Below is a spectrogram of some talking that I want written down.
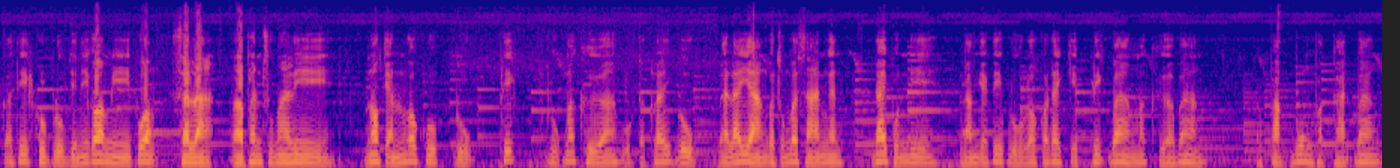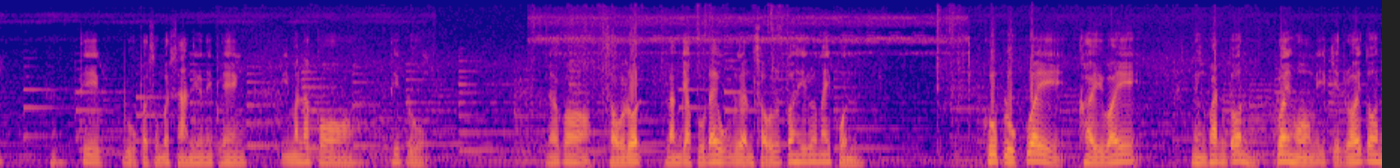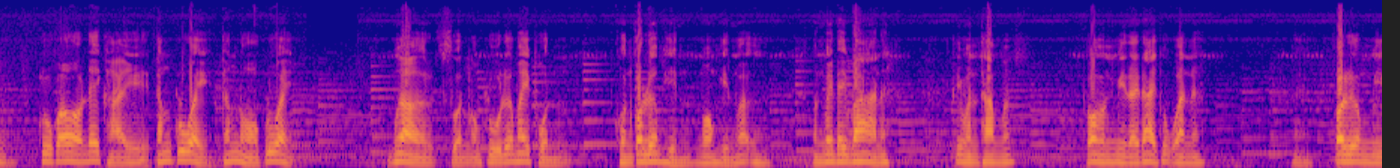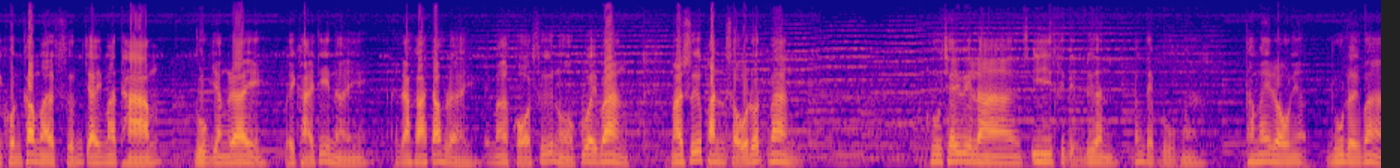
ก็ที่ครูปลูกอย่างนี้ก็มีพวกสละเอ่อพันธุ์สุมาลี นอกจากนั้นก็ครูปลูกพริก ลูกมะเขือปลูกตะไคร้ปลูก หลาย ๆ อย่างผสมผสานกันได้ผลดี หลังจากที่ปลูกเราก็ได้เก็บพริกบ้างมะเขือบ้าง ผักบุ้งผักกาดบ้าง ที่ปลูกผสมผสานอยู่ในแปลง มีมะละกอที่ปลูก แล้วก็เสารสหลังจากปลูกได้หกเดือนเสารสก็ให้เริ่มให้ผล ครูปลูกกล้วยไข่ไว้ 1,000 ต้น กล้วยหอมอีก 700 ต้น ครูก็ได้ขายทั้งกล้วย ทั้งหน่อกล้วย เมื่อสวนของครูเริ่มให้ผล คนก็เริ่มเห็นมองเห็นว่าเออมันไม่ได้บ้านะ ที่มันทำมันเพราะมันมีรายได้ทุกวันนะก็เริ่มมีคนเข้ามาสนใจมาถามปลูกอย่างไร ไปขายที่ไหน ราคาเท่าไหร่มาขอซื้อหน่อกล้วยบ้าง มาซื้อพันธุ์เสาวรสบ้าง ครูใช้เวลาปี11 เดือน ตั้งแต่ปลูกมาทำให้เราเนี่ยรู้เลยว่า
